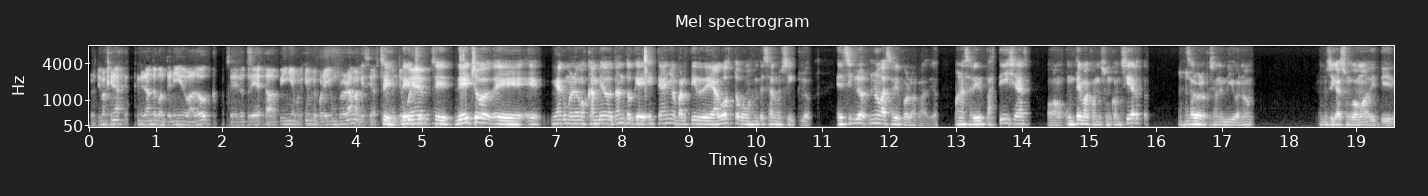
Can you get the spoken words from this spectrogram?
Pero te imaginas generando contenido ad hoc. O sea, el otro día estaba Piña, por ejemplo, por ahí un programa que sea Sí, de web. hecho, sí, de hecho eh, eh, mira cómo lo hemos cambiado tanto que este año a partir de agosto vamos a empezar un ciclo. El ciclo no va a salir por la radio, van a salir pastillas o un tema cuando es un concierto, salvo los que son en vivo, ¿no? La música es un commodity,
